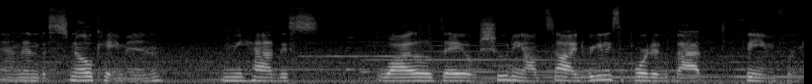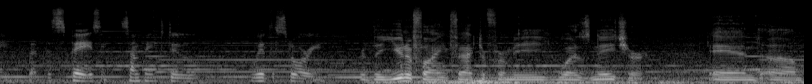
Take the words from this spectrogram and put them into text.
And then the snow came in. And we had this wild day of shooting outside really supported that theme for me that the space something to do with the story. The unifying factor for me was nature. And um,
